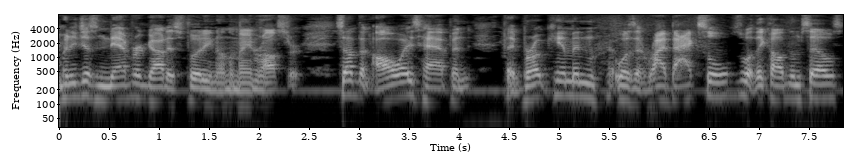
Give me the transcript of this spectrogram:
But he just never got his footing on the main roster. Something always happened. They broke him in, was it Rybaxel, is what they called themselves?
